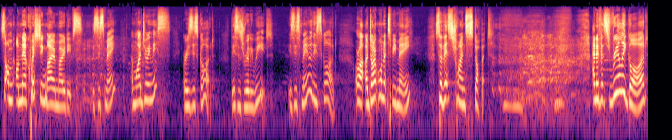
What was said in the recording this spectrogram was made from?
So I'm, I'm now questioning my own motives. Is this me? Am I doing this? Or is this God? This is really weird. Is this me or this God? All right, I don't want it to be me, so let's try and stop it. and if it's really God,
